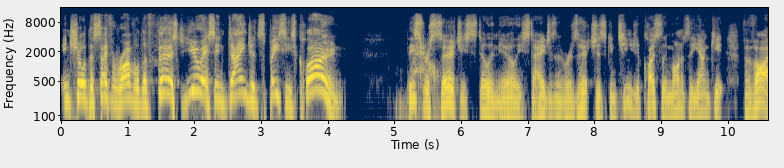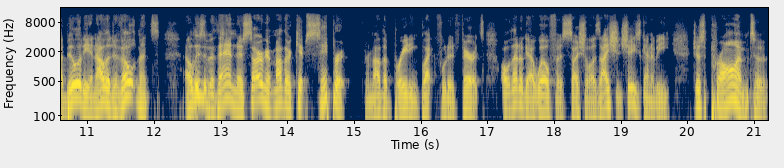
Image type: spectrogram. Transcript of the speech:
ensured the safe arrival of the first US endangered species clone. This Wow. research is still in the early stages, and the researchers continue to closely monitor the young kit for viability and other developments. Elizabeth Ann and her surrogate mother are kept separate from other breeding black-footed ferrets. Oh, that'll go well for socialization. She's going to be just primed to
